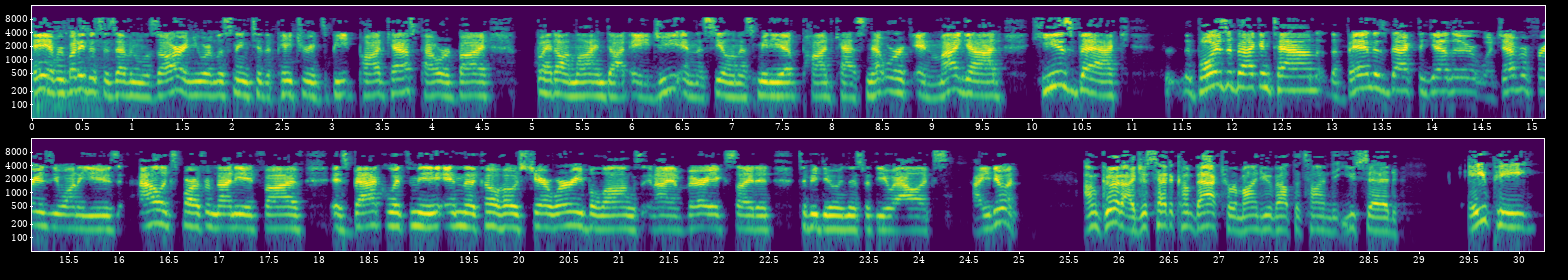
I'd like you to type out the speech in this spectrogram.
Hey everybody, this is Evan Lazar and you are listening to the Patriots Beat podcast powered by betonline.ag and the CLNS Media Podcast Network. And my God, he is back. The boys are back in town. The band is back together. Whichever phrase you want to use. Alex Barth from 98.5 is back with me in the co-host chair where he belongs. And I am very excited to be doing this with you, Alex. How you doing? I'm good. I just had to come back to remind you about the time that you said AP,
